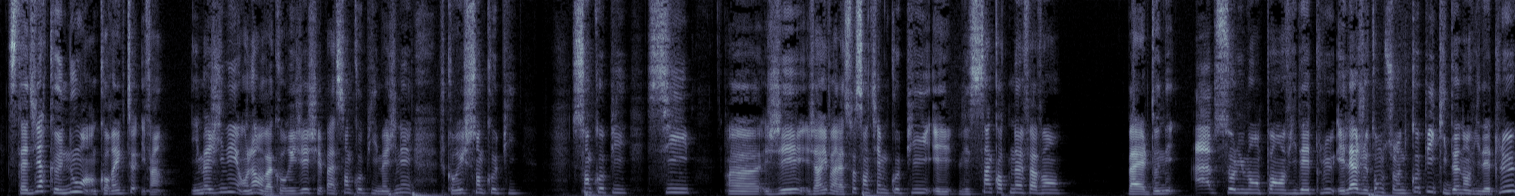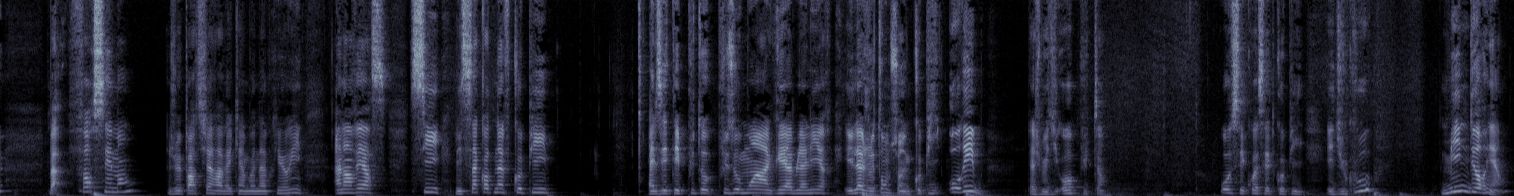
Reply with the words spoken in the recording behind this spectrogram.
C'est-à-dire que nous, en correcteur, enfin, imaginez, là, on va corriger, je sais pas, 100 copies. Imaginez, je corrige 100 copies. 100 copies. Si euh, j'arrive à la 60e copie et les 59 avant, bah, elles donnaient absolument pas envie d'être lues. Et là, je tombe sur une copie qui donne envie d'être lue. Bah, forcément, je vais partir avec un bon a priori. À l'inverse, si les 59 copies, elles étaient plutôt plus ou moins agréables à lire, et là je tombe sur une copie horrible, là je me dis oh putain, oh c'est quoi cette copie? Et du coup, mine de rien,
